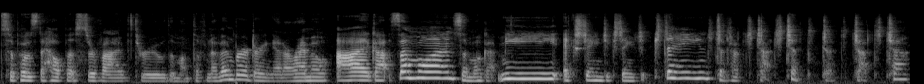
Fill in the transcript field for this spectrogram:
supposed to help us survive through the month of November during NaNoWriMo. I got someone, someone got me, exchange, exchange, exchange, cha cha cha cha cha cha cha cha.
